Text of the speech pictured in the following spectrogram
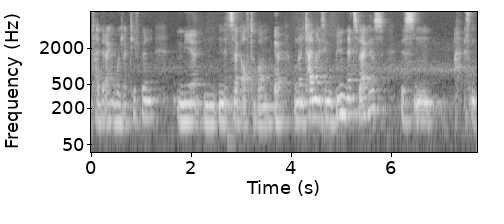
Teilbereichen, wo ich aktiv bin, mir ein Netzwerk aufzubauen. Ja. Und ein Teil meines Immobiliennetzwerkes ist ein, ist ein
